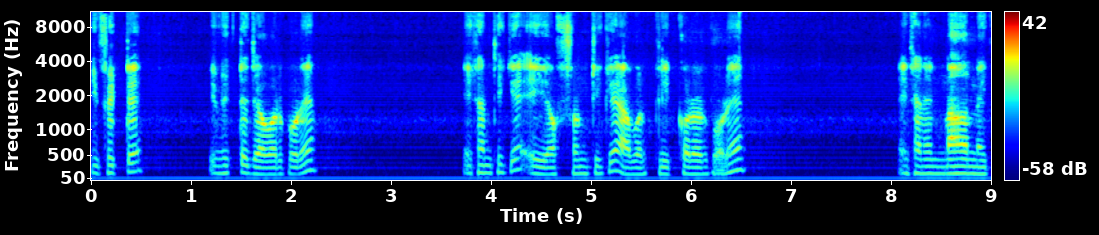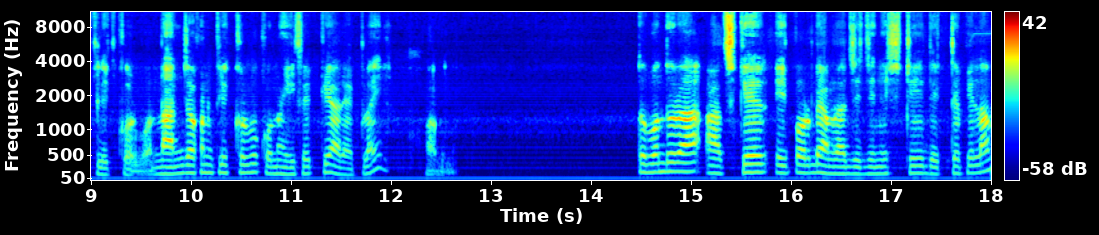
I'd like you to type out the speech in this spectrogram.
ইফেক্টে ইফেক্টে যাওয়ার পরে এখান থেকে এই অপশনটিকে আবার ক্লিক করার পরে এখানে নানে ক্লিক করব। নান যখন ক্লিক করব, কোনো ইফেক্টই আর অ্যাপ্লাই হবে না। তো বন্ধুরা, আজকের এই পর্বে আমরা যে জিনিসটি দেখতে পেলাম,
